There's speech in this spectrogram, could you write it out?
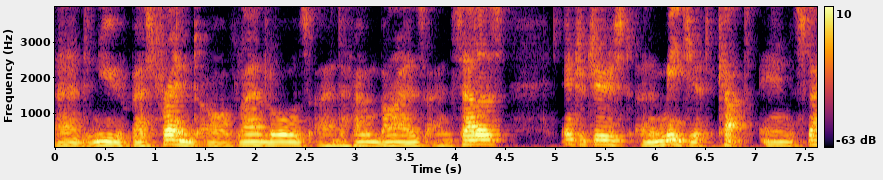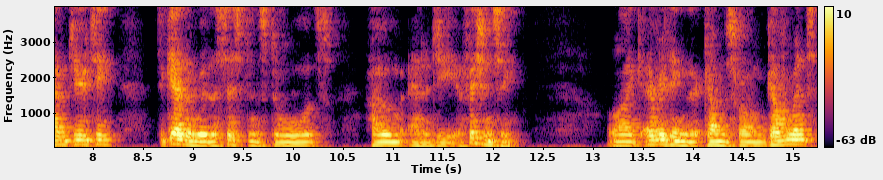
and new best friend of landlords and home buyers and sellers introduced an immediate cut in stamp duty together with assistance towards home energy efficiency. Like everything that comes from government,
